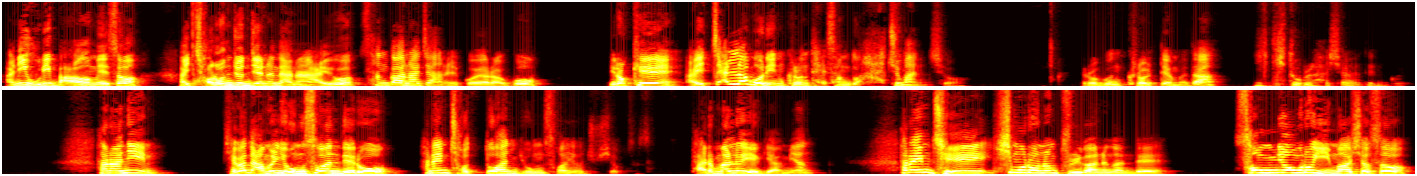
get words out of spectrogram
아니, 우리 마음에서 아니, 저런 존재는 나는 아유 상관하지 않을 거야라고 이렇게 아예 잘라버린 그런 대상도 아주 많죠. 여러분, 그럴 때마다 이 기도를 하셔야 되는 거예요. 하나님, 제가 남을 용서한 대로 하나님 저 또한 용서하여 주시옵소서. 다른 말로 얘기하면 하나님 제 힘으로는 불가능한데 성령으로 임하셔서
